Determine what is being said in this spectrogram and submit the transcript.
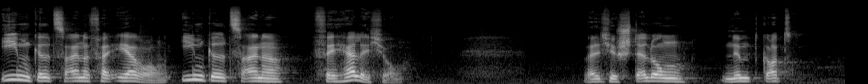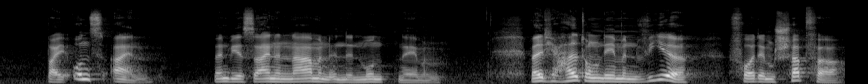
Ihm gilt seine Verehrung, ihm gilt seine Verherrlichung. Welche Stellung nimmt Gott bei uns ein, wenn wir seinen Namen in den Mund nehmen? Welche Haltung nehmen wir vor dem Schöpfer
